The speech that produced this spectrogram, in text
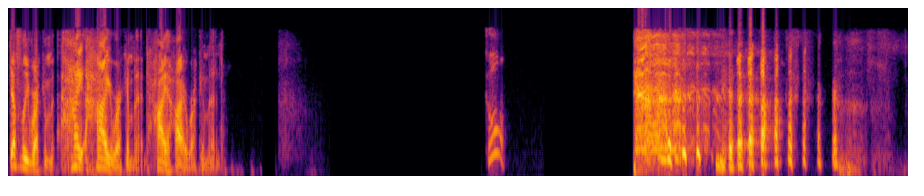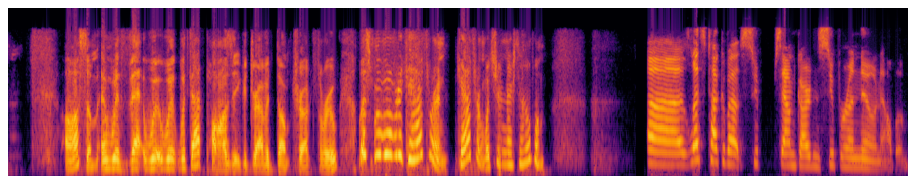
Definitely recommend. High high recommend. High high recommend. Cool. Awesome. And with that with, with, with that pause that you could drive a dump truck through, let's move over to Catherine. Catherine, what's your next album? Uh, let's talk about Sup- Soundgarden's Superunknown album.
